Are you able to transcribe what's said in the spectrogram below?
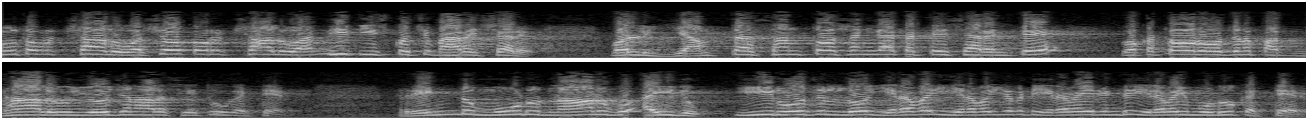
చూత వృక్షాలు అశోక వృక్షాలు అన్ని తీసుకొచ్చి పారేశారు. వాళ్ళు ఎంత సంతోషంగా కట్టేశారంటే ఒకటో రోజున పద్నాలుగు యోజనాల సేతువు కట్టారు. రెండు మూడు నాలుగు ఐదు. ఈ రోజుల్లో ఇరవై ఇరవై ఒకటి ఇరవై రెండు ఇరవై మూడు కట్టారు.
